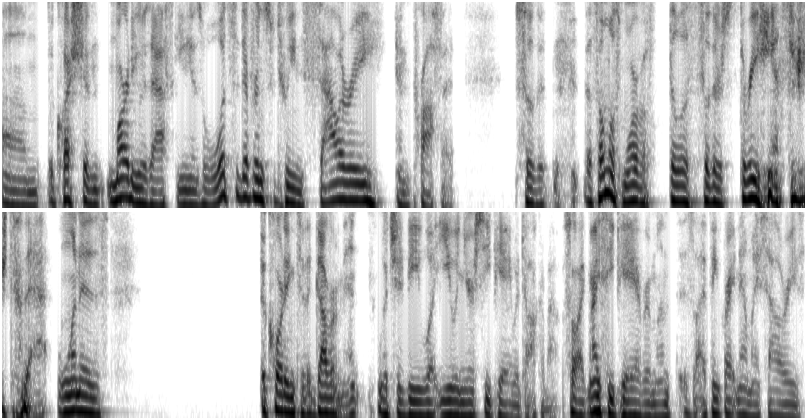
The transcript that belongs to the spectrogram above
um, the question Marty was asking is, well, what's the difference between salary and profit? So that that's almost more of a phyllis. So there's three answers to that. One is according to the government, which would be what you and your CPA would talk about. So like my CPA every month is, I think right now my salary is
